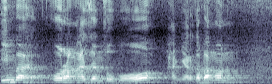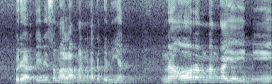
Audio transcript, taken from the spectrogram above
Imbah orang azan subuh hanya rata bangun berarti ini semalaman kada beniat. Nah orang nang kaya ini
